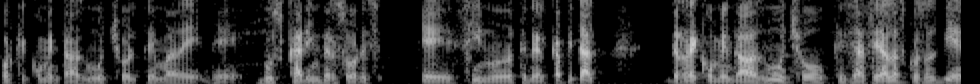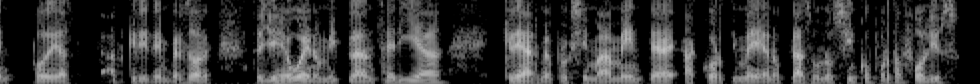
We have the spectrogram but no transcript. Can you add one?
porque comentabas mucho el tema de, buscar inversores eh, sin uno tener el capital. recomendabas mucho que si hacías las cosas bien, podías adquirir inversores. Entonces yo dije, bueno, mi plan sería crearme aproximadamente a, corto y mediano plazo unos cinco portafolios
